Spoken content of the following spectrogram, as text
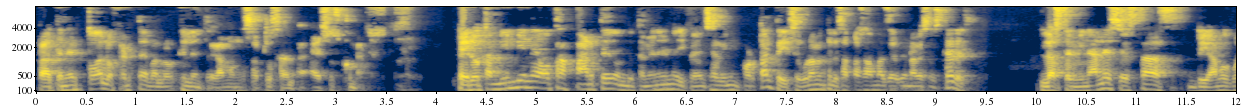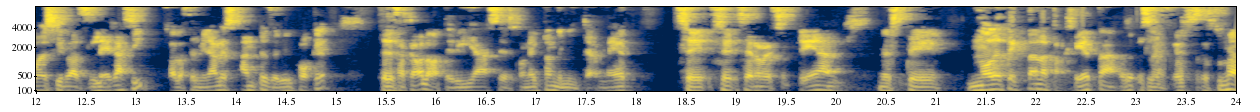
para tener toda la oferta de valor que le entregamos nosotros a, a, esos comercios. Pero también viene otra parte donde también hay una diferencia bien importante y seguramente les ha pasado más de alguna vez a ustedes. Las terminales estas, digamos, voy a decir las legacy, o sea, las terminales antes de Bill Pocket, se les acaba la batería, se desconectan del internet, se, se, se resetean, este, no detectan la tarjeta. Es, es, es, una,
